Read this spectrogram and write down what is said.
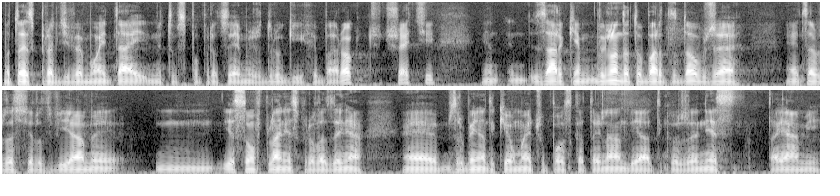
bo to jest prawdziwe Muay Thai. My tu współpracujemy już drugi chyba rok czy trzeci z Arkiem. Wygląda to bardzo dobrze. E, Cały czas się rozwijamy. Mm, Jest, są w planie sprowadzenia, e, zrobienia takiego meczu Polska-Tajlandia, tylko że nie z Tajami,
